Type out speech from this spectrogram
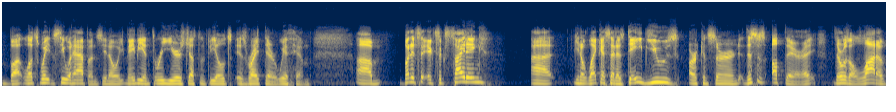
but let's wait and see what happens. You know, maybe in three years Justin Fields is right there with him. Um, but it's it's exciting. Uh, you know, like I said, as debuts are concerned, this is up there. There was a lot of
